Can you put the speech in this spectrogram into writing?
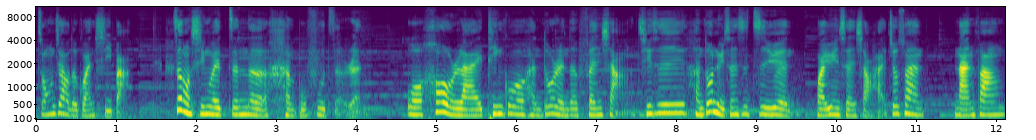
宗教的关系吧，这种行为真的很不负责任。我后来听过很多人的分享，其实很多女生是自愿怀孕生小孩，就算男方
